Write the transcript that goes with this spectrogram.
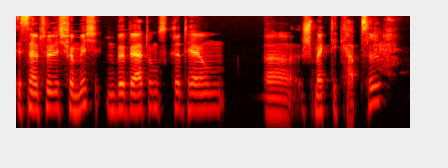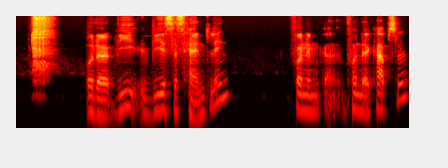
ist natürlich für mich ein Bewertungskriterium, äh, schmeckt die Kapsel oder wie, wie ist das Handling von, dem, von der Kapsel?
